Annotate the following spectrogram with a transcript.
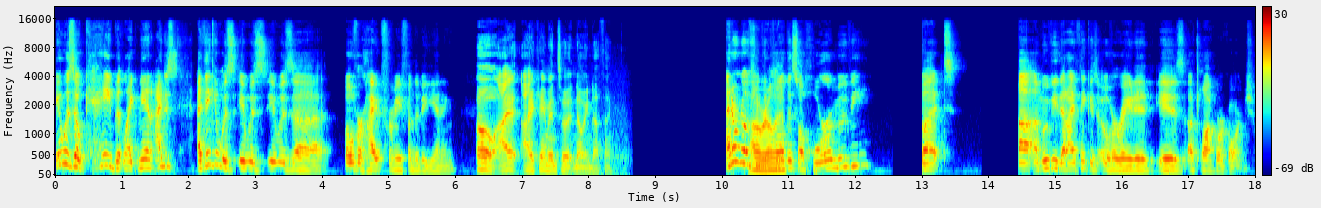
it was okay, but like, man, I just I think it was it was it was uh overhyped for me from the beginning. Oh, I, I came into it knowing nothing. I don't know if you Oh, could really? call this a horror movie, but uh, a movie that I think is overrated is A Clockwork Orange.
